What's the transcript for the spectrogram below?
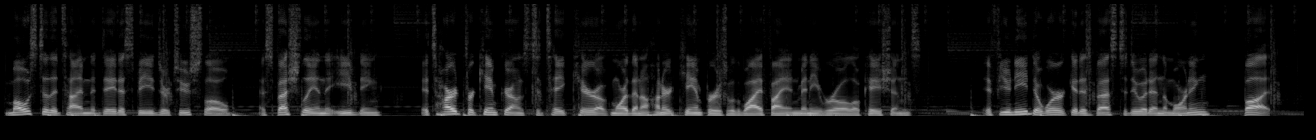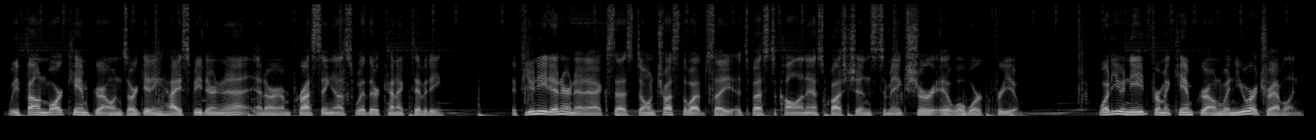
Most of the time, the data speeds are too slow, especially in the evening. It's hard for campgrounds to take care of more than 100 campers with Wi Fi in many rural locations. If you need to work, it is best to do it in the morning, but we found more campgrounds are getting high speed internet and are impressing us with their connectivity. If you need internet access, don't trust the website. It's best to call and ask questions to make sure it will work for you. What do you need from a campground when you are traveling?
